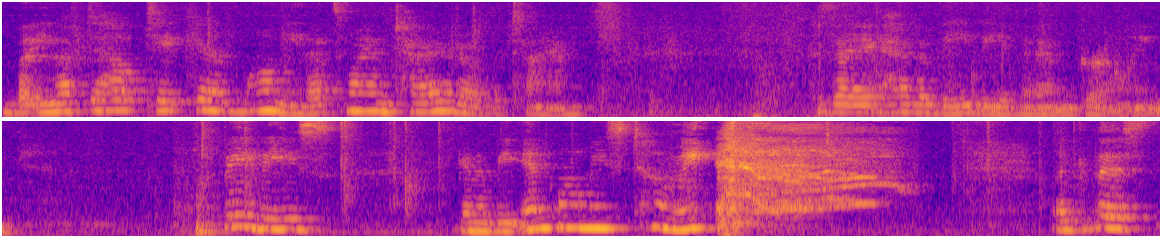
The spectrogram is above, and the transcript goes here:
But you have to help take care of mommy. That's why I'm tired all the time. Because I have a baby that I'm growing. The baby's gonna be in mommy's tummy. like this.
